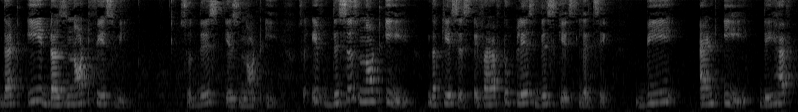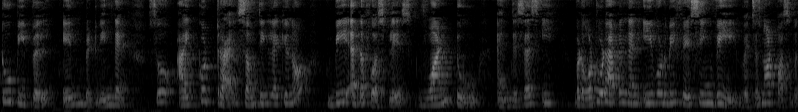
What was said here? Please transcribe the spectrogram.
that E does not face V. So this is not E. So if this is not E, the cases, if I have to place this case, let's say B and E, they have two people in between them. So I could try something like, you know, B at the first place, 1, 2 and this as E. But what would happen then? E would be facing V, which is not possible.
